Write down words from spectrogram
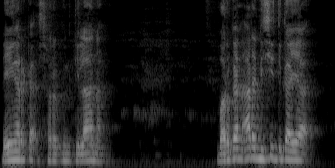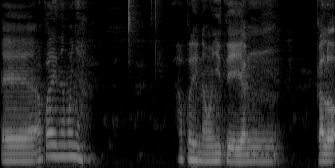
dengar kak suara kuntilanak. Baru kan ada di situ kayak eh apa lagi namanya? Apa lagi namanya itu ya, yang kalau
